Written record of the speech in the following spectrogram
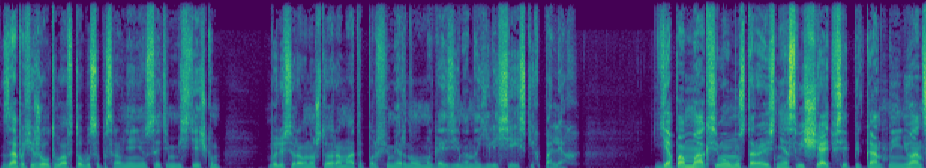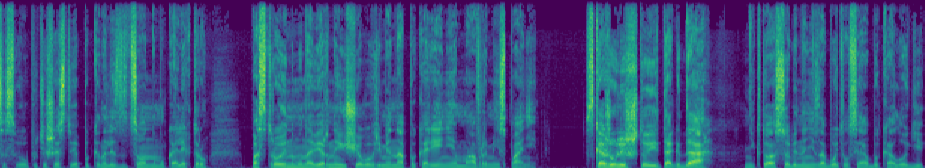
Запахи желтого автобуса по сравнению с этим местечком были все равно, что ароматы парфюмерного магазина на Елисейских полях. Я по максимуму стараюсь не освещать все пикантные нюансы своего путешествия по канализационному коллектору, построенному, наверное, еще во времена покорения маврами Испании. Скажу лишь, что и тогда никто особенно не заботился об экологии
